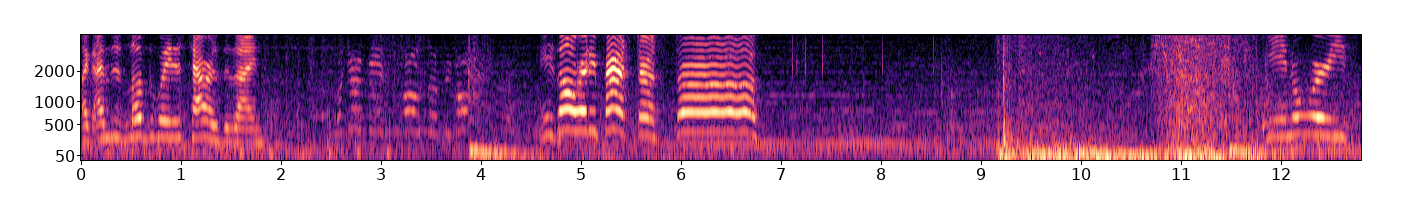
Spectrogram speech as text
Like I just love the way this tower is designed. He's already past us. Ah! Yeah, no worries.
